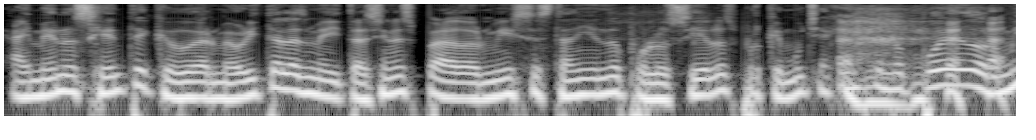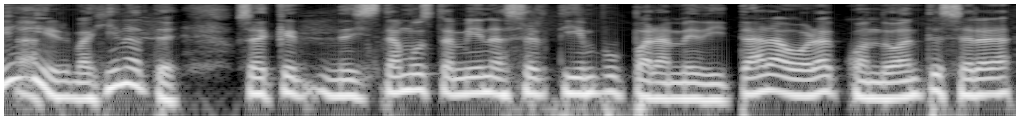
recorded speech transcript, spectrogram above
hay menos gente que duerme. Ahorita las meditaciones para dormir se están yendo por los cielos porque mucha gente no puede dormir, imagínate. O sea que necesitamos también hacer tiempo para meditar ahora cuando antes era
